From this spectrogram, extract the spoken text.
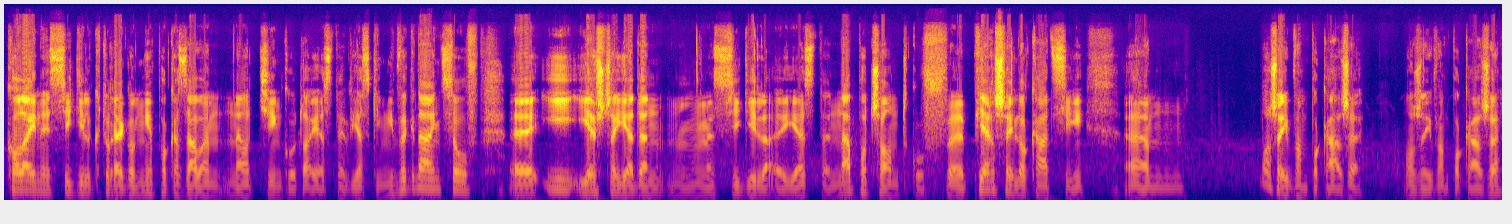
Kolejny sigil, którego nie pokazałem na odcinku, to jest w jaskini wygnańców. E, I jeszcze jeden mm, sigil jest na początku, w pierwszej lokacji. Może i wam pokażę. Może i wam pokażę.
